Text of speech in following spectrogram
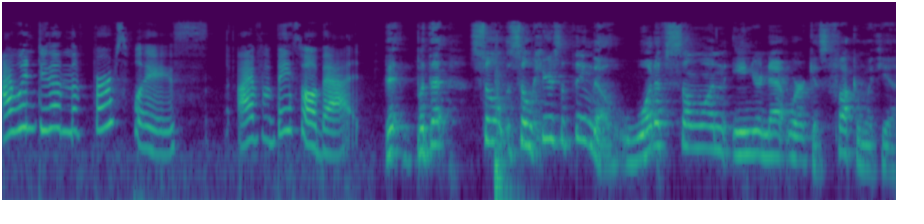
I wouldn't do that in the first place. I have a baseball bat. That, but that, so, so here's the thing though. What if someone in your network is fucking with you?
